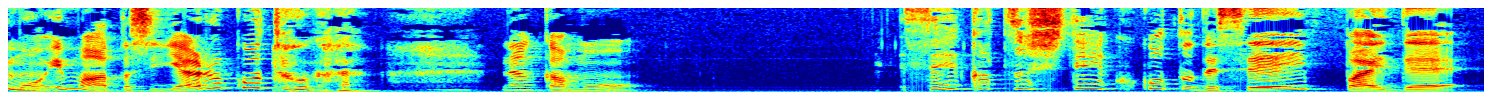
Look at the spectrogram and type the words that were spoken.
いもん、今私やることが なんかもう、生活していくことで精一杯で、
